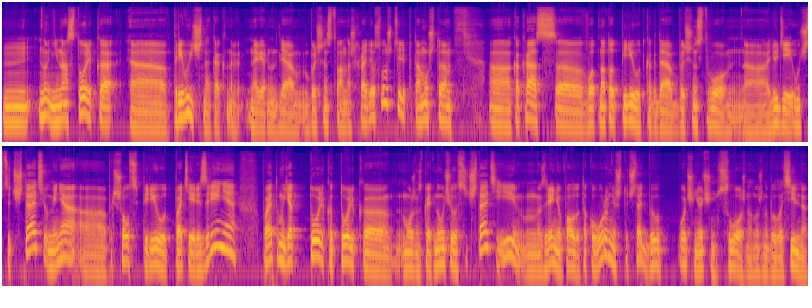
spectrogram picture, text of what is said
ну, не настолько э, привычно, как, наверное, для большинства наших радиослушателей, потому что как раз э, вот на тот период, когда большинство э, людей учатся читать, у меня э, пришелся период потери зрения, поэтому я только-только, можно сказать, научился читать, и зрение упало до такого уровня, что читать было очень-очень сложно. Нужно было сильно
